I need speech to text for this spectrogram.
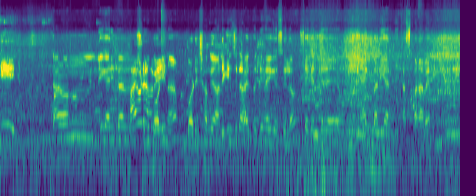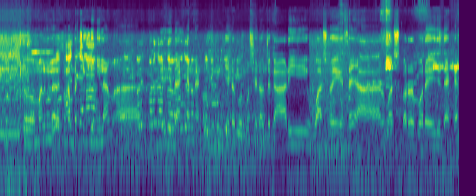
কি? কারণ এই গাড়িটার শুধু বডি না বডির সঙ্গে অনেক কিছু। ক্ষয়ক্ষতি হয়ে গেছিল। সেক্ষেত্রে উনি একবারই আর কি কাজ করাবে। তো মালগুলো এখন আমরা চেক দিয়ে নিলাম। আর এই যে দেখেন এখন যেটা করব সেটা হচ্ছে গাড়ি ওয়াশ হয়ে গেছে। আর ওয়াশ করার পরে এই যে দেখেন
